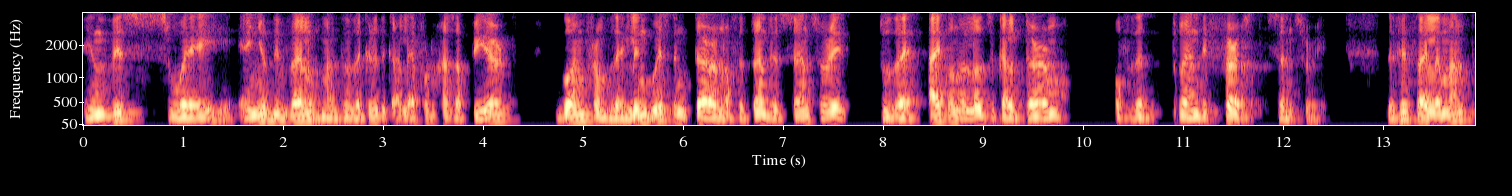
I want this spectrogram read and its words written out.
In this way, a new development in the critical effort has appeared, going from the linguistic turn of the 20th century to the iconological term of the 21st century. The fifth element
